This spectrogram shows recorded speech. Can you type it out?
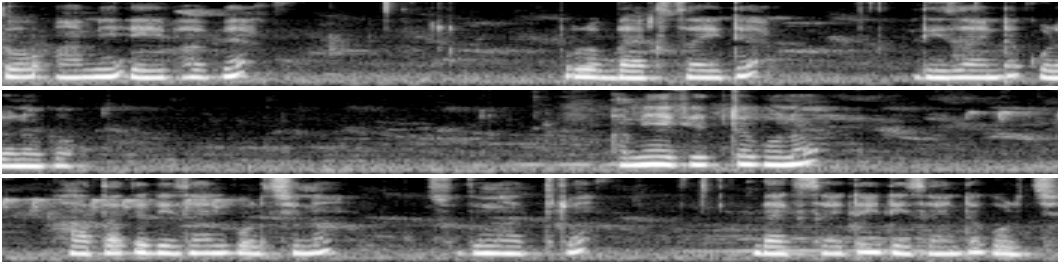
তো আমি এইভাবে পুরো ব্যাক সাইডে ডিজাইনটা করে নেব। আমি এক্ষেত্রে কোনো হাতাতে ডিজাইন করছি না, শুধুমাত্র ব্যাক সাইডেই ডিজাইনটা করছি।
